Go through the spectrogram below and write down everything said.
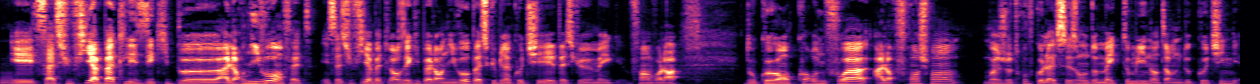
Mm. Et ça suffit à battre les équipes euh, à leur niveau en fait. Et ça suffit à Mm. battre leurs équipes à leur niveau parce que bien coaché, parce que mec, enfin voilà. Donc encore une fois, alors franchement, moi je trouve que la saison de Mike Tomlin en termes de coaching,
